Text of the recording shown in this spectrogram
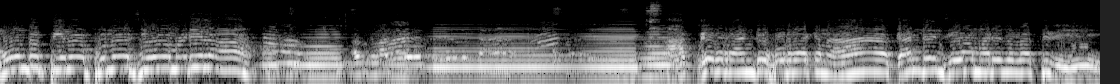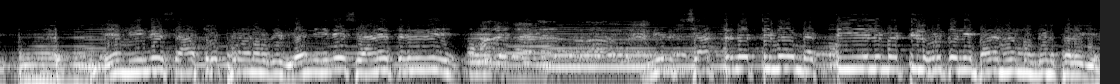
ಮುಂದ ಪಿನ ಪುನಃ ಜೀವ ಮಾಡಿಲ್ಲ. ಅಗ್ಗದ ರಾಂಡಿ ಹೊಡ್ದಾಕನ ಗಂಡನ್ ಜೀವ ಮಾಡಿಲ್ಲ ಹತ್ತಿದಿ ಏ, ನೀನೇ ಶಾಸ್ತ್ರ ಪುರಾಣ ಓದಿದ್ಯ ನೀನೇ ಶಾಣೆ ತಿಳಿದಿ ನೀನ್ ಚಟ್ ಮೆಟ್ಟಿಲ ಮೆಟ್ಟಿಲಿ ಮೆಟ್ಟಿಲಿ ನೀನ್ ಬಾಯ ಮುಂದಿನ ತಲೆಗೆ.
